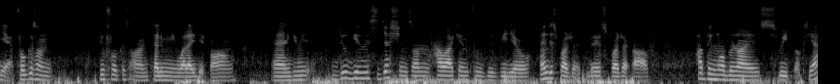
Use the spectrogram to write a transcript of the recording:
Yeah, focus on, do focus on telling me what I did wrong, and give me, do give me suggestions on how I can improve this video and this project, this project of helping Melbourne read books. Yeah.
